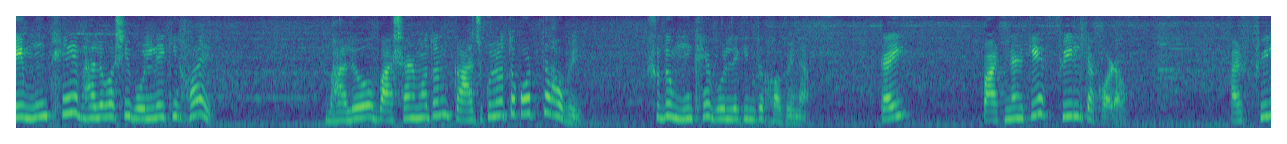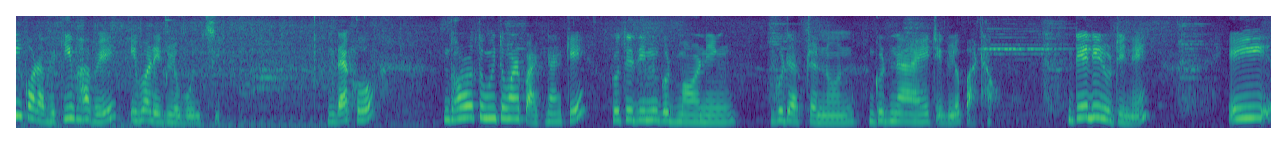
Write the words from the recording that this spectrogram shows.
এই মুখে ভালোবাসি বললে কি হয়? ভালোবাসার মতন কাজগুলো তো করতে হবে, শুধু মুখে বললে কিন্তু হবে না। তাই পার্টনারকে ফিলটা করাও। আর ফিল করাবে কীভাবে? এবার এগুলো বলছি। দেখো, ধরো তুমি তোমার পার্টনারকে প্রতিদিন good morning good afternoon good night এগুলো পাঠাও। ডেলি রুটিনে এই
